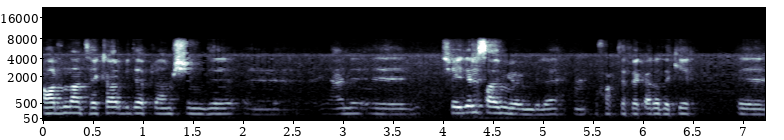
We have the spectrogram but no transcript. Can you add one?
ardından tekrar bir deprem şimdi e, yani e, şeyleri saymıyorum bile. Yani ufak tefek aradaki e,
